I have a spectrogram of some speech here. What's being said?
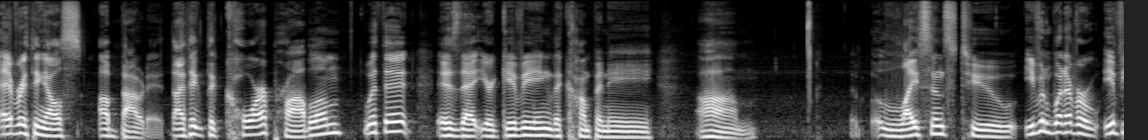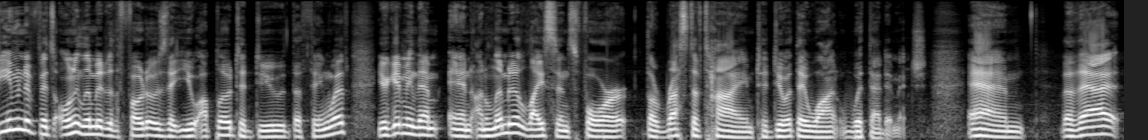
everything else about it, I think the core problem with it is that you're giving the company um, license to even whatever if even if it's only limited to the photos that you upload to do the thing with you're giving them an unlimited license for the rest of time to do what they want with that image and that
